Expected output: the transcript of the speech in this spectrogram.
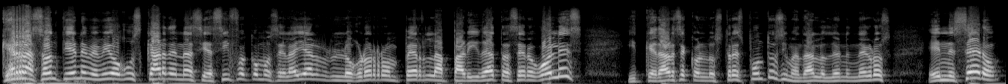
¿Qué razón tiene mi amigo Gus Cárdenas? Y así fue como Celaya logró romper la paridad a cero goles y quedarse con los tres puntos y mandar a los Leones Negros en cero.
